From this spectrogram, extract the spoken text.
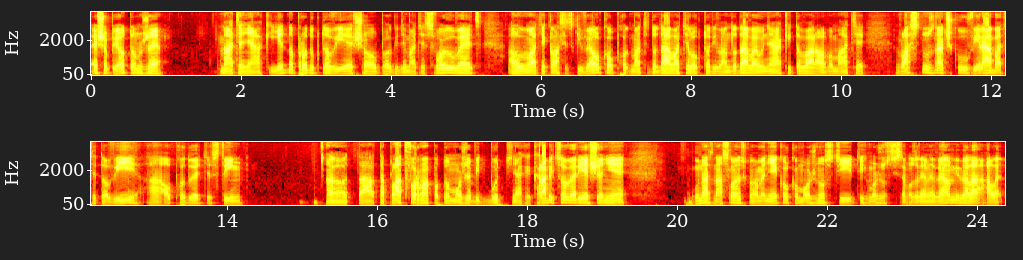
e-shop je o tom, že máte nejaký jednoproduktový e-shop, kde máte svoju vec, alebo máte klasický veľký obchod, máte dodávateľov, ktorí vám dodávajú nejaký tovar, alebo máte vlastnú značku, vyrábate to vy a obchodujete s tým. Tá, tá platforma potom môže byť buď nejaké krabicové riešenie, u nás na Slovensku máme niekoľko možností, tých možností samozrejme veľmi veľa, ale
